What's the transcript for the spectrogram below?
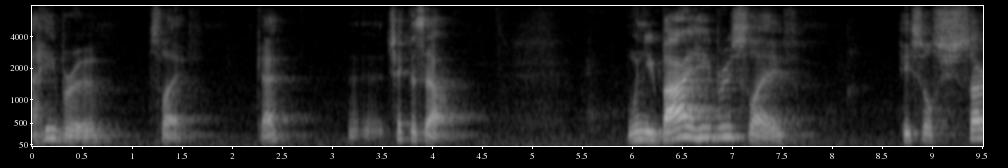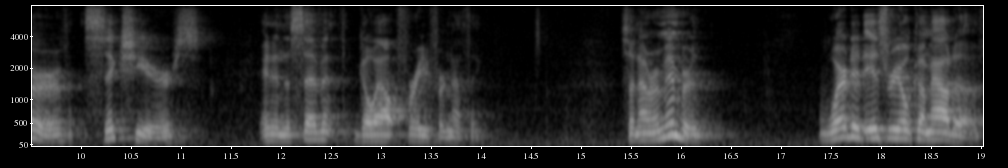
a Hebrew slave, okay? Uh, uh, check this out. When you buy a Hebrew slave, he shall serve six years and in the seventh go out free for nothing. So now remember, where did Israel come out of?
